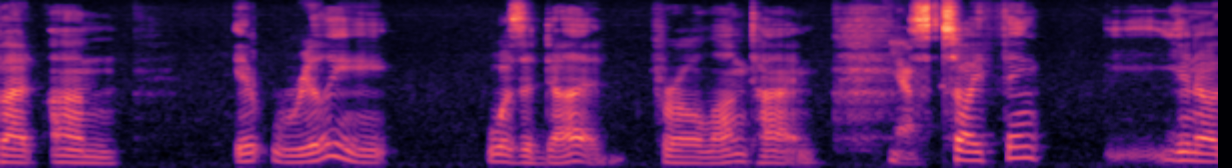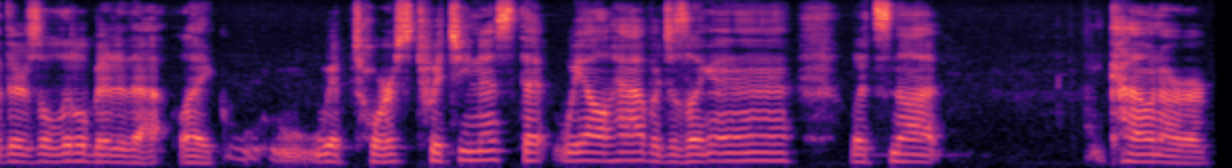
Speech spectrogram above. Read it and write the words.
but um, it really was a dud for a long time. Yeah. So I think you know there's a little bit of that like whipped horse twitchiness that we all have, which is like, eh, let's not count our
